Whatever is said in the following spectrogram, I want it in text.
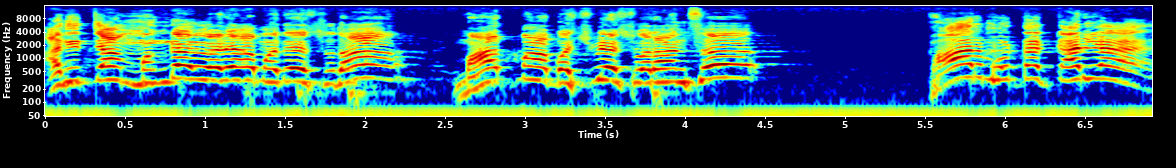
आणि त्या मंगळवेड्यामध्ये सुद्धा महात्मा बसवेश्वरांचं फार मोठं कार्य आहे.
